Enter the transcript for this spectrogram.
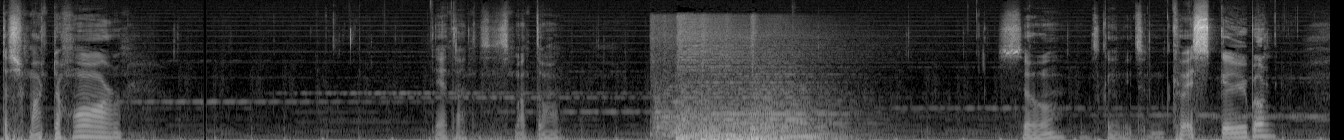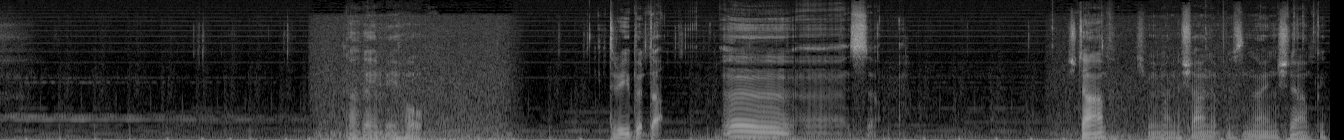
Das Matterhorn. Der da, das ist das Matterhorn. So, jetzt gehen wir zu den Questgebern. Da gehen wir hoch. Drüber da. Äh, so. Stab. Ich will mal schauen, ob es einen neuen Stab gibt.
